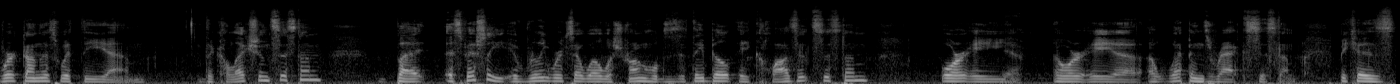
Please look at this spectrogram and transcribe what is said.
worked on this with the um, the collection system, but especially it really works out well with strongholds. Is if they built a closet system or a Yeah. or a uh, a weapons rack system, because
